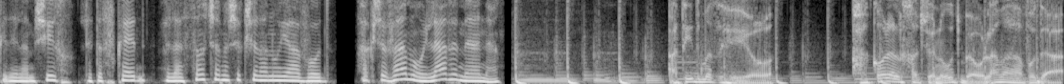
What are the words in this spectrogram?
כדי להמשיך לתפקד ולעשות שהמשק שלנו יעבוד. הקשבה מועילה ומהנה. עתיד מזהיר. הכל על חדשנות בעולם העבודה.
